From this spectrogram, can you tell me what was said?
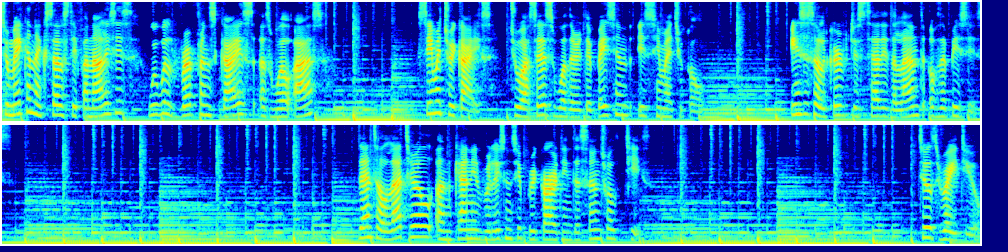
To make an exhaustive analysis, we will reference guides as well as symmetry guides to assess whether the patient is symmetrical, incisal curve to study the length of the pieces, dental lateral and canine relationship regarding the central teeth, tooth ratio,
